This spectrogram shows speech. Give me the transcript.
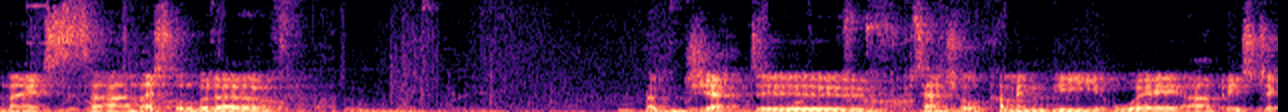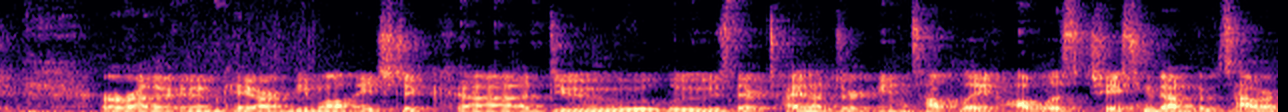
nice, uh, nice little bit of objective potential coming the way of H-Stick or rather MMKR. Meanwhile, H-Stick uh, do lose their Tidehunter in top lane. Obelisk chasing him down into the tower.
